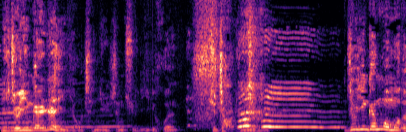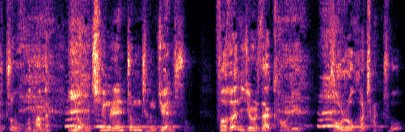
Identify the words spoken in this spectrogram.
你就应该任由陈俊生去离婚，去找林依你就应该默默的祝福他们有情人终成眷属，否则你就是在考虑投入和产出。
